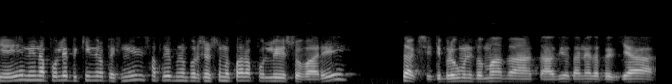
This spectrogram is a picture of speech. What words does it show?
και είναι ένα πολύ επικίνδυνο παιχνίδι, θα πρέπει να παρουσιαστούμε πάρα πολύ σοβαροί. Εντάξει, την προηγούμενη εβδομάδα τα δύο τα νέα τα παιδιά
